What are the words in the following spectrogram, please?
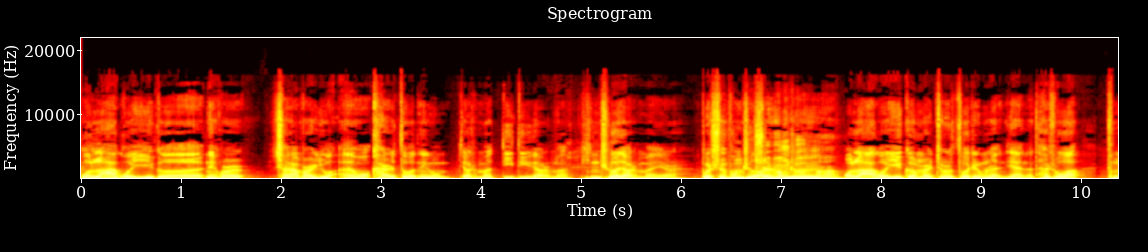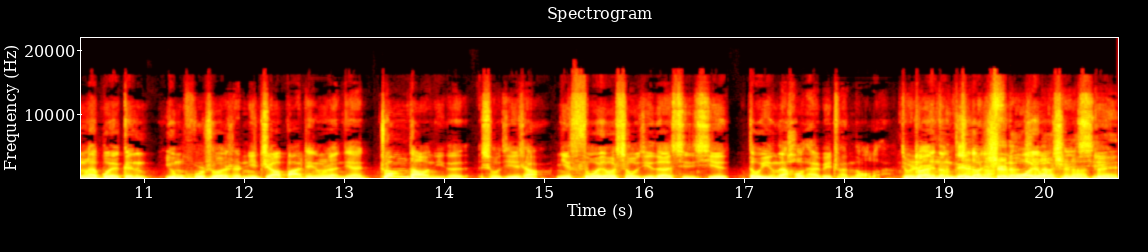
我拉过一个那会儿上下班远，我开始做那种叫什么滴滴叫什么拼车叫什么玩意儿，不是顺风车。顺风车我拉过一哥们儿，就是做这种软件的，他说从来不会跟用户说的是，你只要把这种软件装到你的手机上，你所有手机的信息都已经在后台被传走了，就是人家能知道你是的，所有的，信息，对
